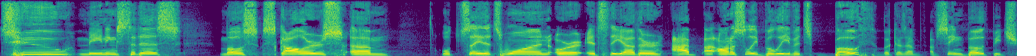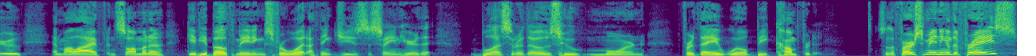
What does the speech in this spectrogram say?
two meanings to this. Most scholars um, will say it's one or it's the other. I, I honestly believe it's both because I've, I've seen both be true in my life. And so I'm going to give you both meanings for what I think Jesus is saying here that blessed are those who mourn, for they will be comforted. So the first meaning of the phrase,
